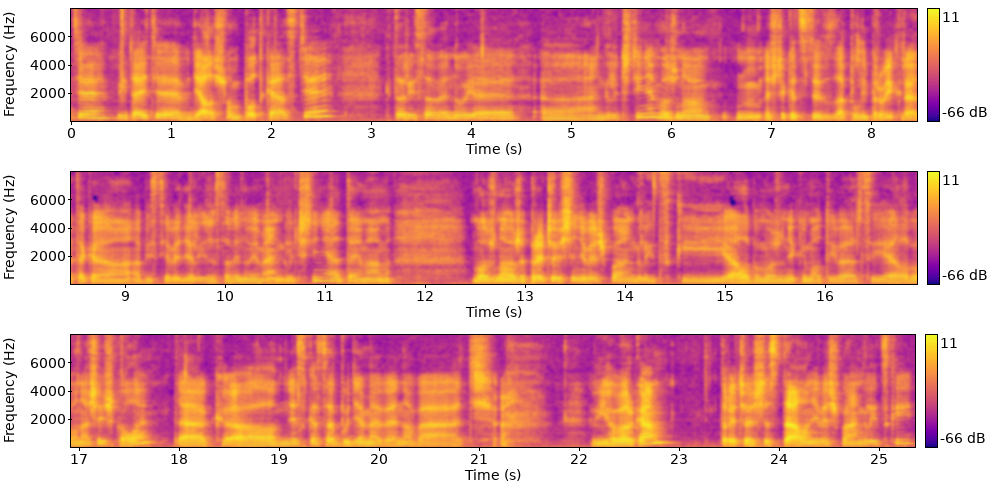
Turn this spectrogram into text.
Ahojte, vítajte v ďalšom podcaste, ktorý sa venuje uh, angličtine. Možno um, ešte keď ste zapli prvýkrát, tak uh, aby ste vedeli, že sa venujeme angličtine a témam možno, že prečo ešte nevieš po anglicky, alebo možno nejaké motivácie, alebo o našej škole. Tak uh, dneska sa budeme venovať výhovorkám, prečo ešte stále nevieš po anglicky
